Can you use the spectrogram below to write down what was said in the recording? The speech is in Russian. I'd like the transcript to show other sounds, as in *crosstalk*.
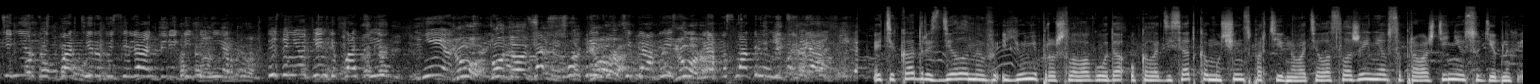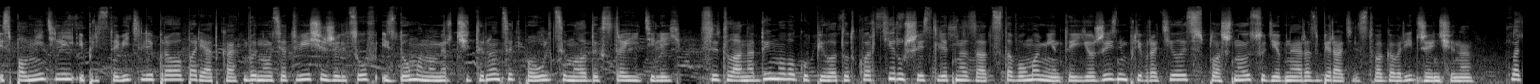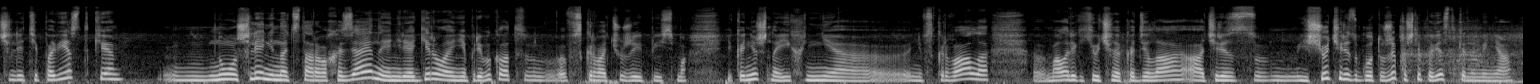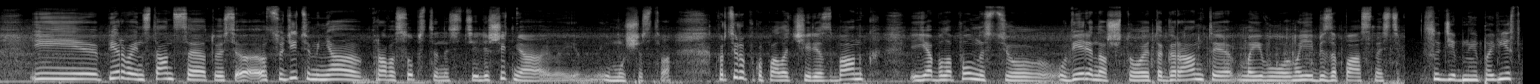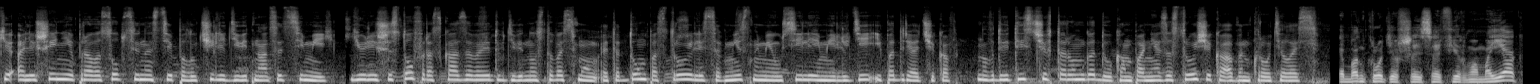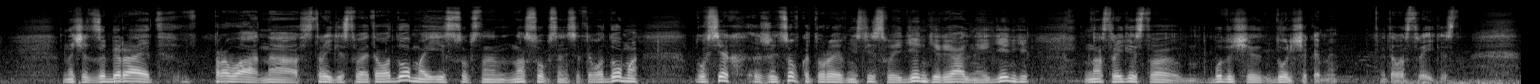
берегите нервы, из квартиры выселяют, берегите нервы. Ты за нее деньги платил? Нет. Я вот приду тебя, выселим, я посмотрю на тебя. Эти кадры сделаны в июне прошлого года. Около десятка мужчин спортивного телосложения в сопровождении судебных исполнителей и представителей правопорядка выносят вещи жильцов из дома номер 14 по улице Молодых Строителей. Светлана Дымова купила тут квартиру 6 лет назад. С того момента ее жизнь превратилась в сплошное судебное разбирательство, говорит женщина. Начали идти повестки, но шли они на старого хозяина, я не реагировала, я не привыкла вскрывать чужие письма. И, конечно, их не, не вскрывала. Мало ли, какие у человека дела. А через, еще через год уже пошли повестки на меня. И первая инстанция, то есть э, отсудить у меня право собственности, лишить меня э, имущества. Квартиру покупала через банк, и я была полностью уверена, что это гаранты моего, моей безопасности. Судебные повестки о лишении права собственности получили 19 семей. Юрий Шестов рассказывает, в 98-м этот дом построили совместными усилиями людей и подрядчиков. Но в 2002 году компания застройщика обанкротилась. Обанкротившаяся фирма «Маяк» значит, забирает права на строительство этого дома и, собственно, на собственность этого дома у всех жильцов, которые внесли свои деньги, реальные деньги на строительство, будучи дольщиками этого строительства.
